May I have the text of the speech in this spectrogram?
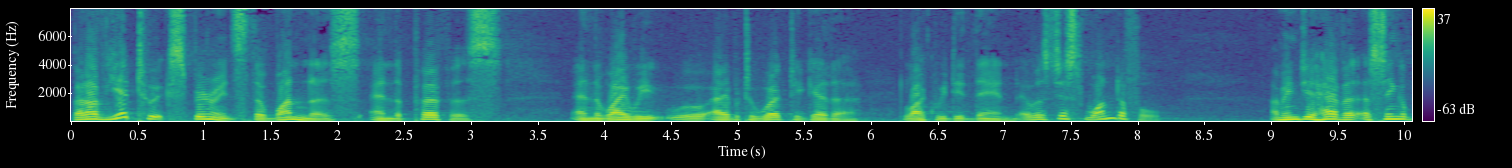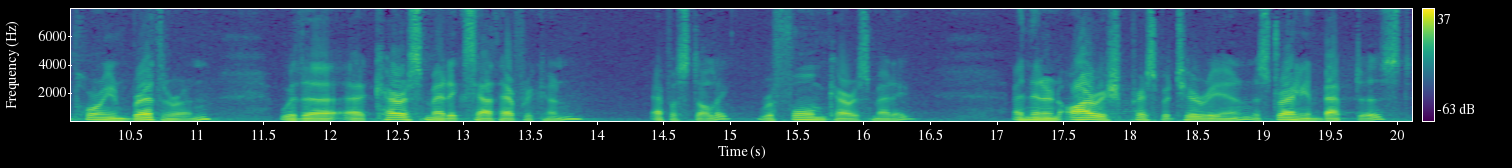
But I've yet to experience the oneness and the purpose and the way we were able to work together like we did then. It was just wonderful. I mean, do you have a, a Singaporean brethren with a, a charismatic South African, apostolic, reformed charismatic, and then an Irish Presbyterian, Australian Baptist,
